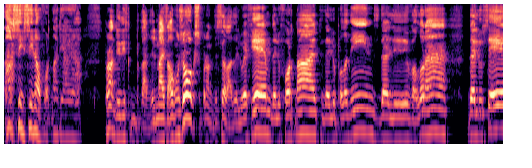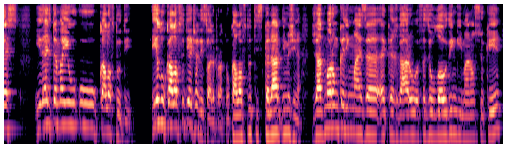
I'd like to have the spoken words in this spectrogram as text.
Ah, sim, sim, não, Fortnite, yeah, yeah. Pronto, eu disse, dei-lhe mais alguns jogos, pronto, sei lá, dei-lhe o FM, dei-lhe o Fortnite, dei-lhe o Paladins, dei-lhe Valorant, dei-lhe o CS e dei-lhe também o, o Call of Duty. Ele, o Call of Duty, é que já disse: olha, pronto, o Call of Duty, se calhar, imagina, já demora um bocadinho mais a, a carregar, a fazer o loading e mais não sei o quê,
